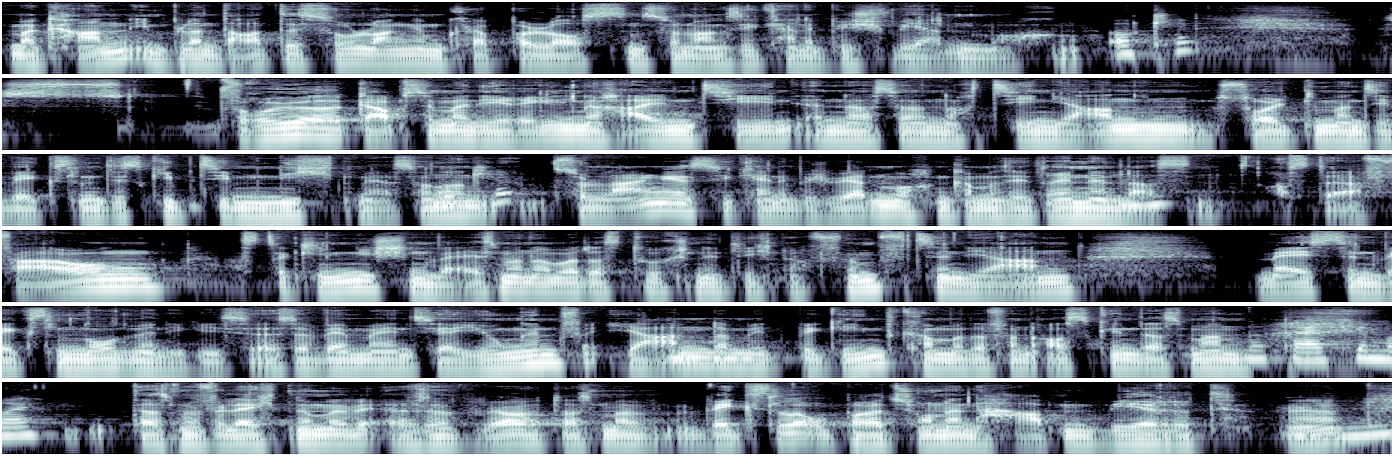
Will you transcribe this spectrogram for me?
man kann Implantate so lange im Körper lassen, solange sie keine Beschwerden machen. Okay. Früher gab es immer die Regel, nach allen zehn, also nach zehn Jahren sollte man sie wechseln. Das gibt es eben nicht mehr, sondern okay. solange sie keine Beschwerden machen, kann man sie drinnen mhm. lassen. Aus der Erfahrung, aus der klinischen weiß man aber, dass durchschnittlich nach 15 Jahren meist ein Wechsel notwendig ist. Also wenn man in sehr jungen Jahren mhm. damit beginnt, kann man davon ausgehen, dass man, nur drei, vier Mal. dass man vielleicht nochmal, also ja, dass man Wechseloperationen haben wird. Ja. Mhm.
